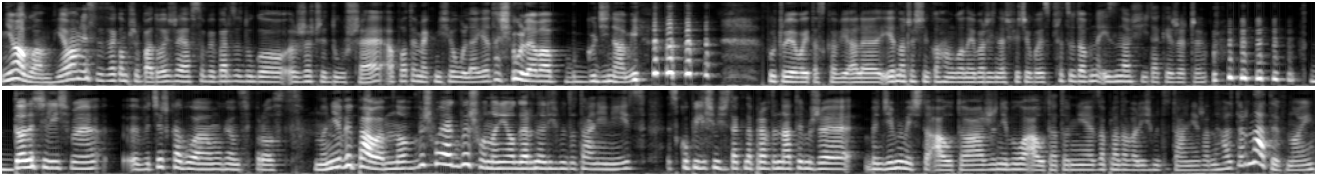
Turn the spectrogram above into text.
Nie mogłam. Ja mam niestety taką przypadłość, że ja w sobie bardzo długo rzeczy duszę, a potem jak mi się uleje, to się ulewa godzinami. Współczuję Wojtaskowi, ale jednocześnie kocham go najbardziej na świecie, bo jest przecudowny i znosi takie rzeczy. Dolecieliśmy, wycieczka była, mówiąc wprost, no nie wypałem, no wyszło jak wyszło, no nie ogarnęliśmy totalnie nic. Skupiliśmy się tak naprawdę na tym, że będziemy mieć to auto, a że nie było auta, to nie zaplanowaliśmy totalnie żadnych alternatyw. No i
